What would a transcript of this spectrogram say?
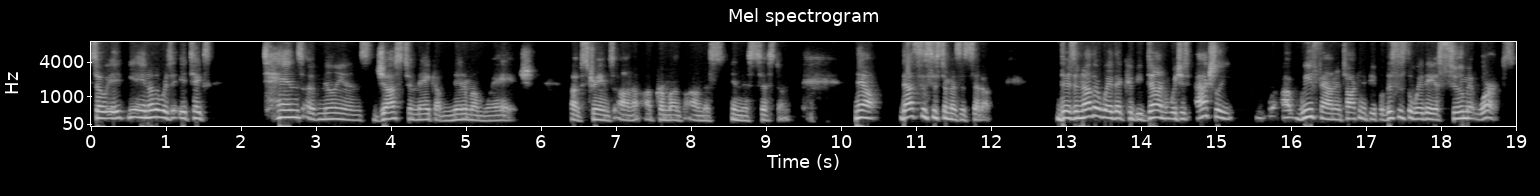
So it, in other words, it takes tens of millions just to make a minimum wage of streams on a, a per month on this in this system. Now, that's the system as it's set up. There's another way that could be done, which is actually, uh, we found in talking to people, this is the way they assume it works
